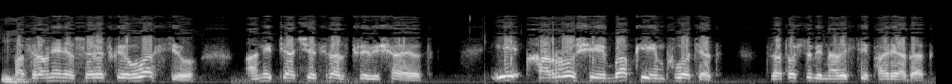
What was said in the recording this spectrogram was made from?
Угу. По сравнению с советской властью, они 5-6 раз превышают. И хорошие бабки им платят за то, чтобы навести порядок.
